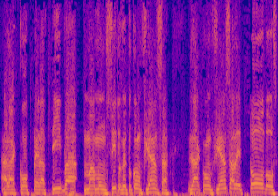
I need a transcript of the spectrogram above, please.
a la cooperativa Mamoncito, que tu confianza, la confianza de todos.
